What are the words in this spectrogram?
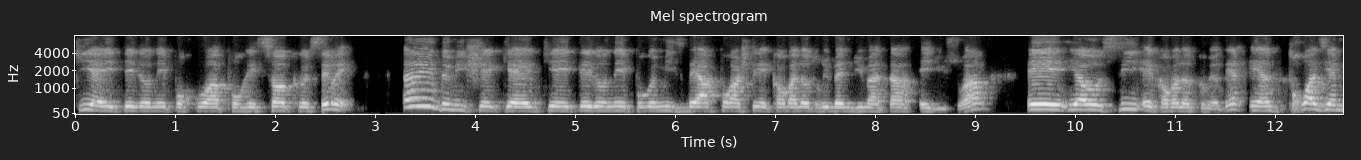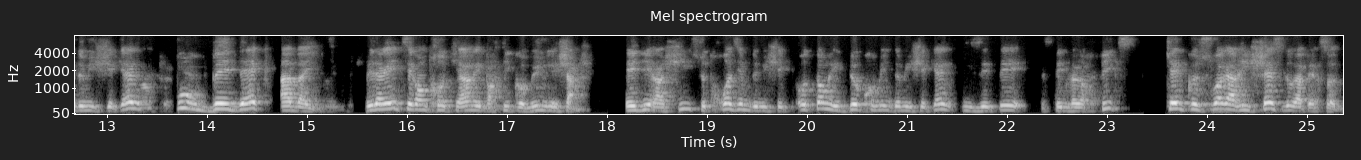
qui a été donné pourquoi? Pour les socles, c'est vrai. Un demi-shekel qui a été donné pour le misbéar pour acheter les corbanotes Ruben du matin et du soir. Et il y a aussi les corbanotes communautaires et un troisième demi-shekel pour Bedek Abaït. Bedek, c'est l'entretien, les parties communes, les charges. Et d'Irachi, ce troisième demi-shekel, autant les deux premiers demi-shekels, ils étaient, c'était une valeur fixe, quelle que soit la richesse de la personne.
